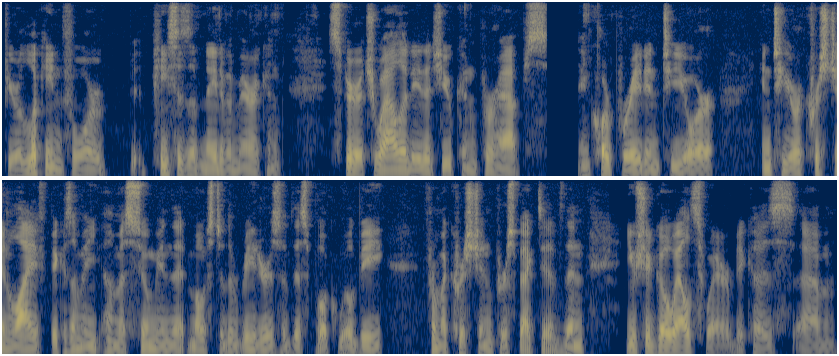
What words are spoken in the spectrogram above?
if you're looking for pieces of Native American spirituality that you can perhaps incorporate into your into your Christian life, because I'm a, I'm assuming that most of the readers of this book will be from a Christian perspective, then you should go elsewhere because um,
